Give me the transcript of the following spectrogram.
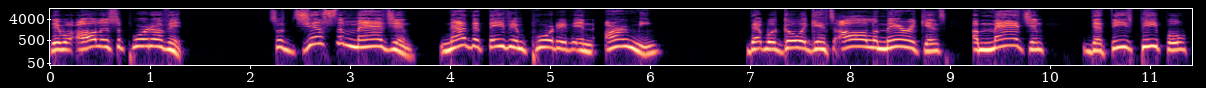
they were all in support of it. So just imagine now that they've imported an army that will go against all Americans, imagine that these people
